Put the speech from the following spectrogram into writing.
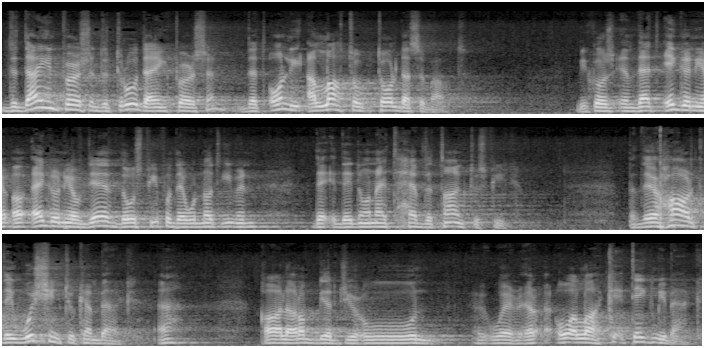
The dying person, the true dying person, that only Allah to- told us about. Because in that agony, uh, agony of death, those people, they will not even, they, they do not have the time to speak. But their heart, they wishing to come back. Huh? قال رب ارجعون where, oh Allah, take me back.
